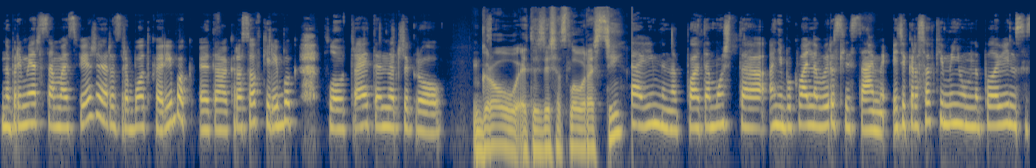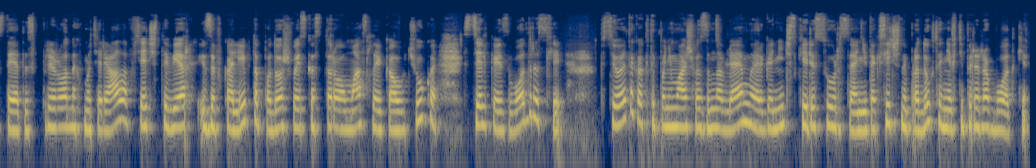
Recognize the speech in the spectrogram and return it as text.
Например, самая свежая разработка Reebok — это кроссовки Reebok Flow Trite Energy Grow. Grow — это здесь от слова «расти»? Да, именно, потому что они буквально выросли сами. Эти кроссовки минимум наполовину состоят из природных материалов, сетчатый верх из эвкалипта, подошва из касторового масла и каучука, стелька из водорослей. Все это, как ты понимаешь, возобновляемые органические ресурсы, а не токсичные продукты нефтепереработки.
